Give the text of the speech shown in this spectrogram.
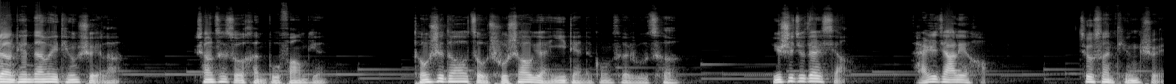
两天单位停水了，上厕所很不方便，同事都要走出稍远一点的公厕如厕。于是就在想，还是家里好，就算停水，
